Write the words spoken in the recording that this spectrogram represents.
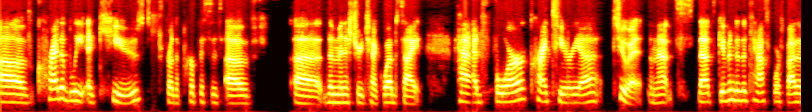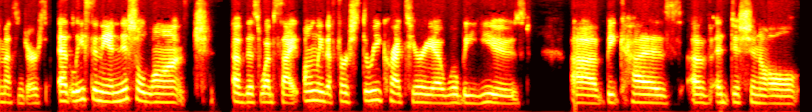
of credibly accused for the purposes of uh, the ministry check website had four criteria to it and that's that's given to the task force by the messengers at least in the initial launch of this website only the first three criteria will be used uh, because of additional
